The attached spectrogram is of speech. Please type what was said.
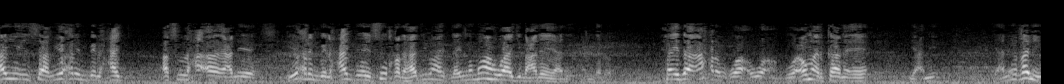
أي إنسان يحرم بالحج أصل يعني يحرم بالحج ويسوق الهدي لأنه ما هو واجب عليه يعني عندنا فإذا أحرم وعمر كان إيه؟ يعني يعني غني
